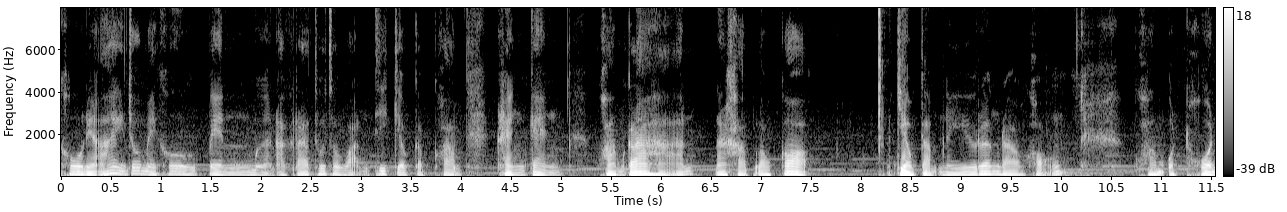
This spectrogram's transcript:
เคิลเนี่ยอาร์เ n นเจลไมเคิลเป็นเหมือนอัครทูตสวรรค์ที่เกี่ยวกับความแข็งแกร่ง ความกล้าหาญนะครับ แล้วก็เกี่ยวกับในเรื่องราวของความอดทน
